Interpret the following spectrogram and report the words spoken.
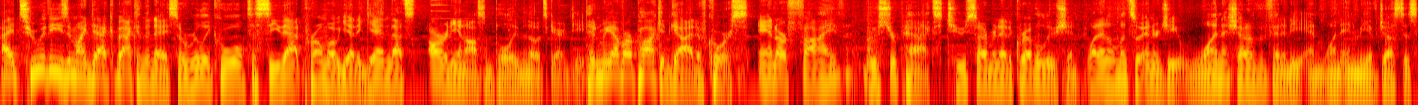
I had two of these in my deck back in the day, so really cool to see that promo yet again. That's already an awesome pull, even though it's guaranteed. Then we have our pocket guide, of course, and our five booster packs, two Cybernetic Revolution, one Elemental Energy, one Shadow of Infinity, and one Enemy of Justice.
